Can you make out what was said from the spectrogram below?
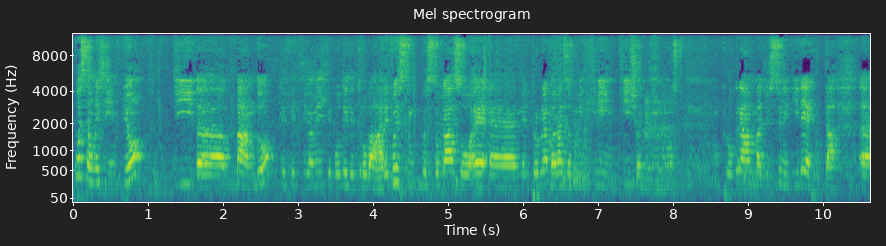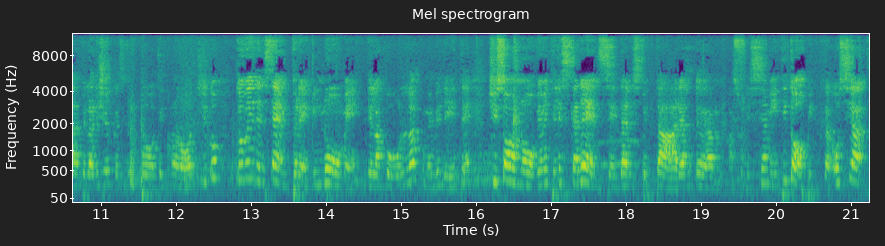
Questo è un esempio di uh, bando che effettivamente potete trovare, questo in questo caso è eh, nel programma Horizon 2020, cioè uno, programma gestione diretta eh, per la ricerca e sviluppo tecnologico, dovete sempre il nome della call, come vedete, ci sono ovviamente le scadenze da rispettare eh, assurdissimamente, i topic, ossia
